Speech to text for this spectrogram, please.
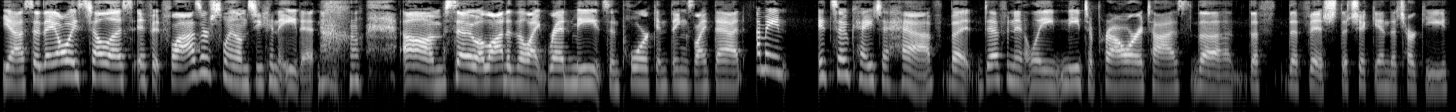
Yeah, so they always tell us if it flies or swims, you can eat it. um, so a lot of the like red meats and pork and things like that. I mean, it's okay to have, but definitely need to prioritize the the the fish, the chicken, the turkey,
